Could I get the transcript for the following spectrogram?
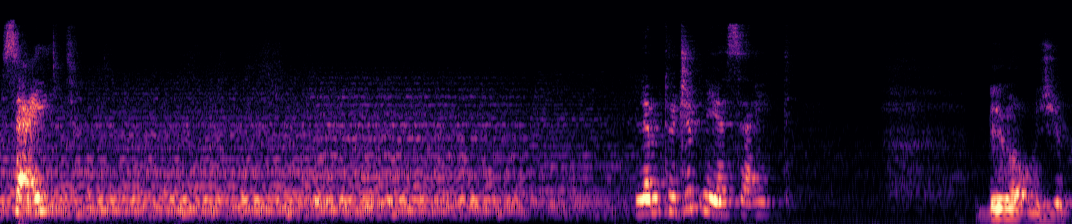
سعيد. لم تجبني يا سعيد. بما أجيبك.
